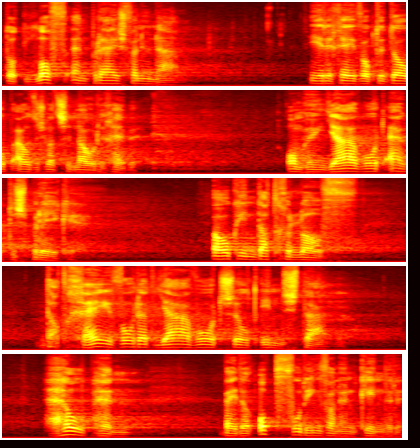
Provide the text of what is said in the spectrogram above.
tot lof en prijs van uw naam. Heere, geef ook de doopouders wat ze nodig hebben. Om hun ja-woord uit te spreken. Ook in dat geloof dat gij voor dat ja-woord zult instaan. Help hen bij de opvoeding van hun kinderen.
